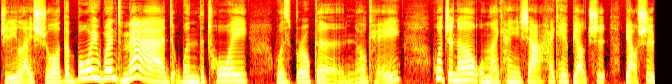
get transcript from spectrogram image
举例来说，The boy went mad when the toy was broken。OK，或者呢，我们来看一下，还可以表示表示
